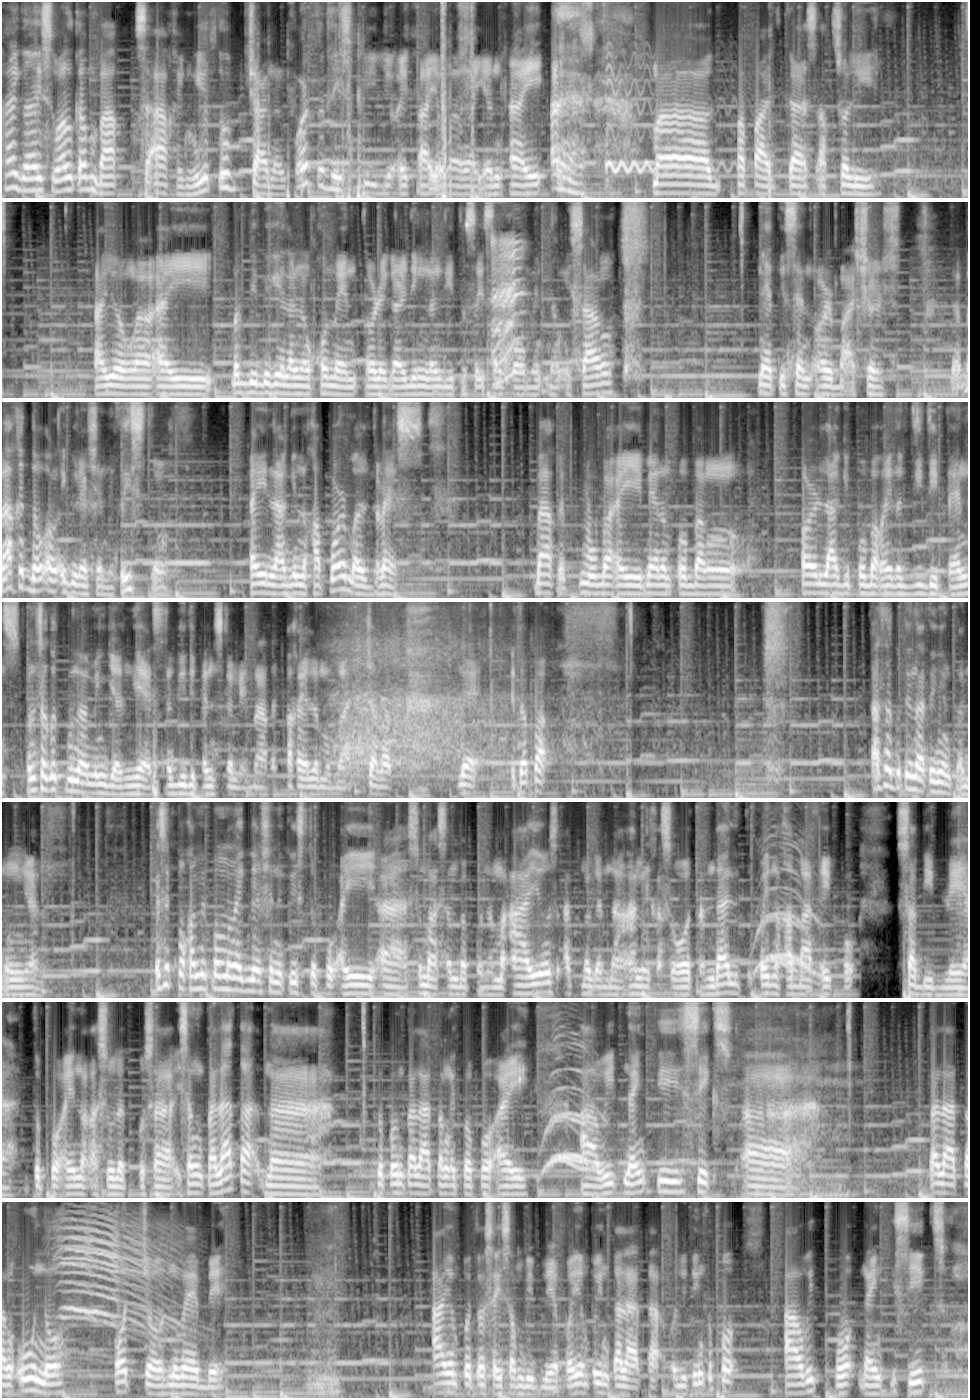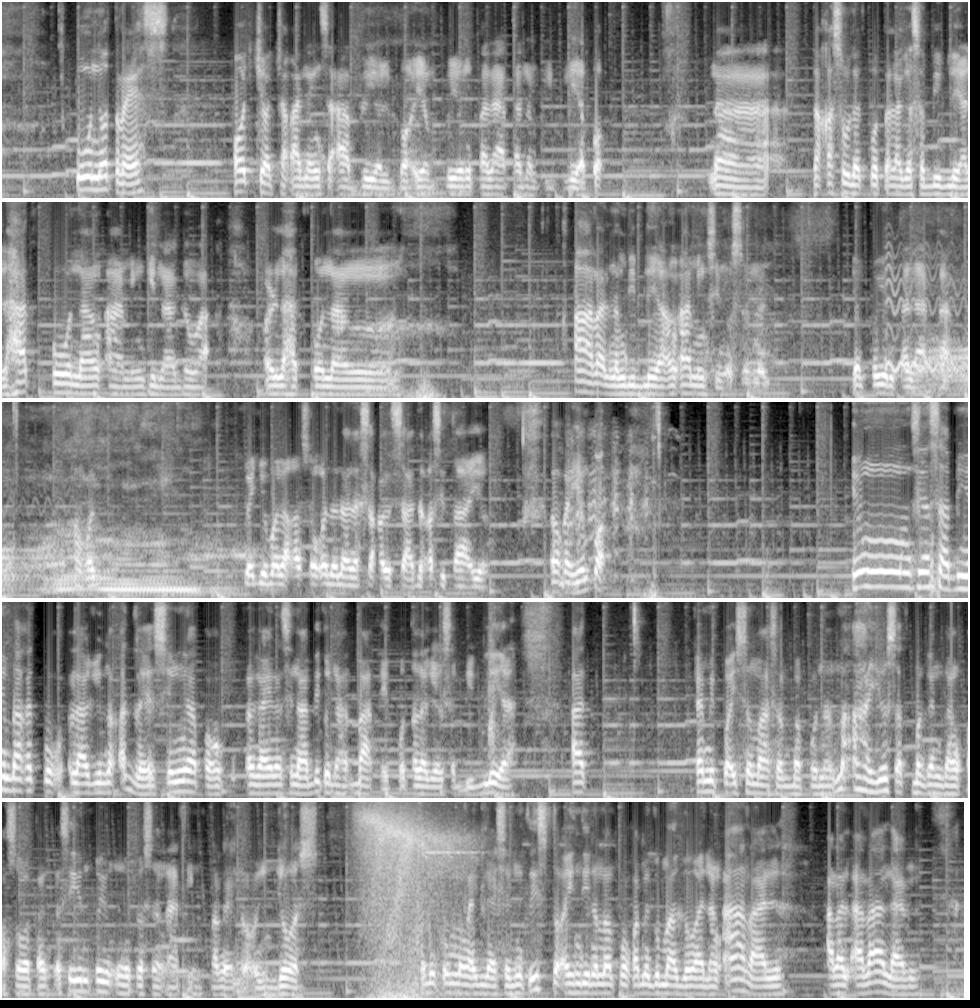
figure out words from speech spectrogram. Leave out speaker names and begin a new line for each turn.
Hi guys, welcome back sa aking YouTube channel. For today's video ay tayo nga ngayon ay magpa-podcast. Actually, tayo nga ay magbibigay lang ng komento regarding lang dito sa isang comment ng isang netizen or bashers na bakit daw ang Iglesia ni Cristo ay lagi naka-formal dress. Bakit mo ba ay meron po bang or lagi po ba kayo nagdi-depends? Ang sagot po namin dyan, yes, nagdi-depends kami. Bakit? Pakialam mo ba? Charot. Ne, ito pa. Sasagutin natin yung tanong niyan. Kasi po kami po mga iglesia ni Cristo po ay ah, sumasamba po na maayos at maganda ang aming kasuotan dahil ito po ay nakabatay po sa Biblia. Ito po ay nakasulat po sa isang talata na ito pong talatang ito po ay awit 96 ah talatang 1, 8, 9. Ayon po to sa isang Biblia po. Yan po yung talata. Ulitin ko po. Awit po, 96, 1, 3, 8, tsaka 9 sa Abriel po. Yan po yung talata ng Biblia po. Na nakasulat po talaga sa Biblia. Lahat po ng aming ginagawa or lahat po ng aral ng Biblia ang aming sinusunod. Yan po yung talata. Ako, medyo malakas yung ano na nasa kalsada kasi tayo. Okay, yun po. Yung sinasabi niyo bakit po lagi naka-dress, yun nga po, kagaya ng sinabi ko na batay po talaga sa Biblia. At kami po ay sumasamba po na maayos at magandang kasuotan kasi yun po yung utos ng ating Panginoon Diyos. Kami pong mga iglesia ni Cristo ay hindi naman po kami gumagawa ng aral, aral-aralan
